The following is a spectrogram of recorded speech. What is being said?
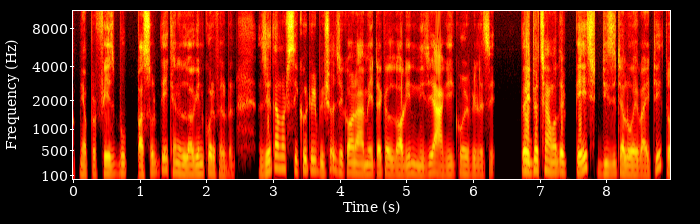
আপনি আপনার ফেসবুক পাসওয়ার্ড দিয়ে এখানে লগ করে ফেলবেন। যেহেতু আমার সিকিউরিটির বিষয়, যে কারণে আমি এটাকে লগ নিজে আগেই করে ফেলেছি। তো এটা হচ্ছে আমাদের পেজ ডিজিটাল ওয়েব আইটি। তো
